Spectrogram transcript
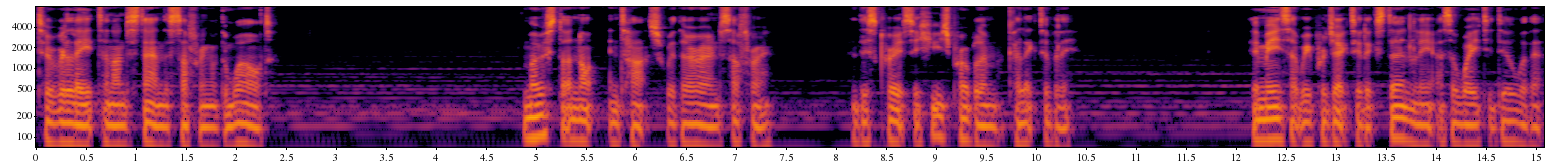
to relate and understand the suffering of the world. Most are not in touch with their own suffering, and this creates a huge problem collectively. It means that we project it externally as a way to deal with it.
